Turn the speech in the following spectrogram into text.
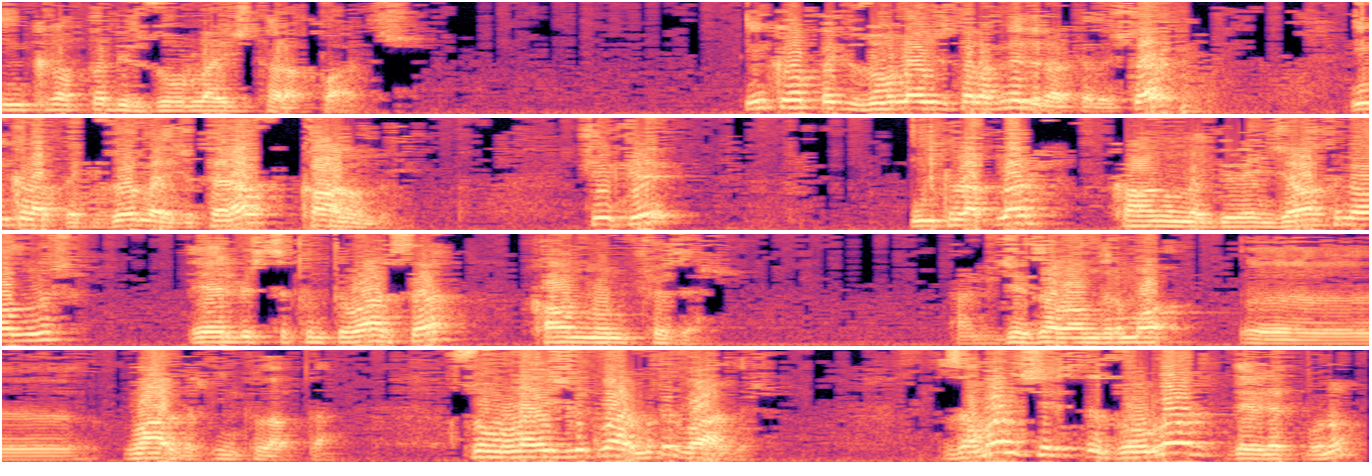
inkılapta bir zorlayıcı taraf vardır. İnkılaptaki zorlayıcı taraf nedir arkadaşlar? İnkılaptaki zorlayıcı taraf kanundur. Çünkü inkılaplar kanunla güvence altına alınır. Eğer bir sıkıntı varsa kanun çözer. Yani cezalandırma e, vardır inkılapta. Zorlayıcılık var mıdır? Vardır. Zaman içerisinde zorlar devlet bunu.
